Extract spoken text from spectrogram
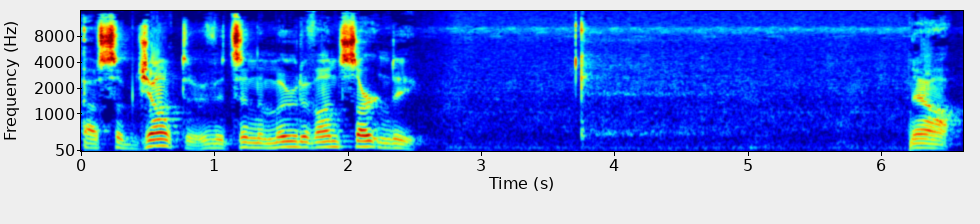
uh, subjunctive, it's in the mood of uncertainty. Now,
